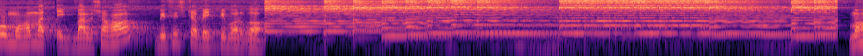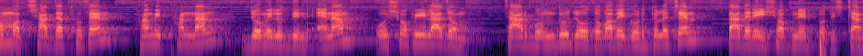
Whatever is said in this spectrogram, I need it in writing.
ও মোহাম্মদ ইকবাল সহ বিশিষ্ট ব্যক্তিবর্গ। মোহাম্মদ সাজ্জাদ হোসেন, হামিদ হান্নান জমিল উদ্দিন এনাম ও শফিউল আজম চার বন্ধু যৌথভাবে গড়ে তুলেছেন তাদের এই স্বপ্নের প্রতিষ্ঠান।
